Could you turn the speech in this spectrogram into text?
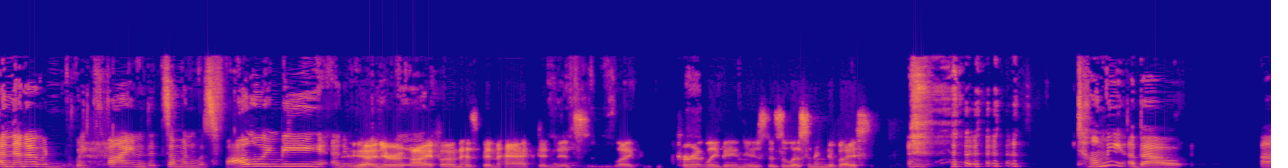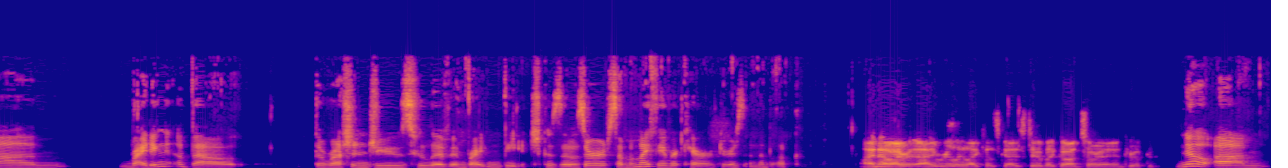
And then i would like find that someone was following me and it would yeah and your be- iphone has been hacked and it's like currently being used as a listening device Tell me about um, writing about the Russian Jews who live in Brighton Beach, because those are some of my favorite characters in the book. i know I, I really like those guys too but go on sorry i interrupted No, um,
